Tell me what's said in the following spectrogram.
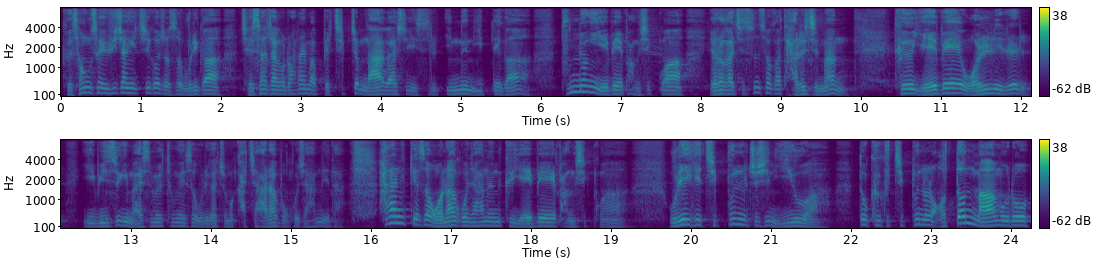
그 성소의 휘장이 찍어져서 우리가 제사장으로 하나님 앞에 직접 나아갈 수 있을, 있는 이때가 분명히 예배의 방식과 여러 가지 순서가 다르지만 그 예배의 원리를 이 민수기 말씀을 통해서 우리가 좀 같이 알아보고자 합니다. 하나님께서 원하고자 하는 그 예배의 방식과 우리에게 직분을 주신 이유와 또 그 직분을 어떤 마음으로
